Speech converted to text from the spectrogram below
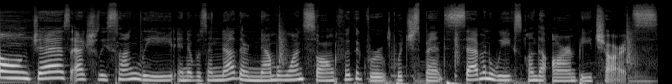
Song, Jazz actually sung lead, and it was another number one song for the group, which spent seven weeks on the R&B charts.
